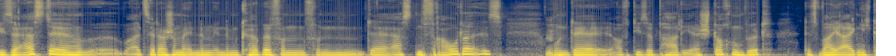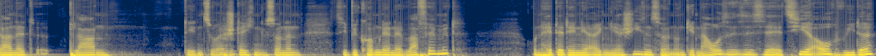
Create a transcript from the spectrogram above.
dieser erste, äh, als er da schon mal in dem, in dem Körper von, von der ersten Frau da ist mhm. und der auf diese Party erstochen wird, das war ja eigentlich gar nicht Plan, den zu mhm. erstechen, sondern sie bekommen ja eine Waffe mit und hätte den ja eigentlich erschießen sollen. Und genauso ist es ja jetzt hier auch wieder.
